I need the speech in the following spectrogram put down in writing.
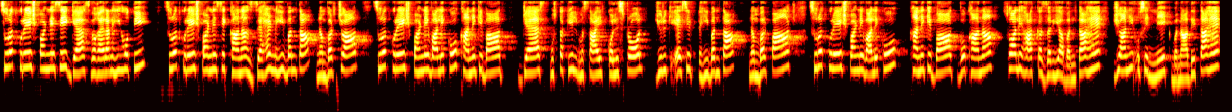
सूरत कुरेश पढ़ने से गैस वगैरह नहीं होती। सूरत कुरेश पढ़ने से खाना जहर नहीं बनता। नंबर चार, सूरत कुरेश पढ़ने वाले को खाने के बाद गैस, मुस्तकिल मसाइल, कोलेस्ट्रॉल, यूरिक एसिड नहीं बनता। नंबर पाँच, सूरत कुरेश पढ़ने वाले को खाने के बाद वो खाना हाथ का ज़रिया बनता है, यानी उसे नेक बना देता है,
